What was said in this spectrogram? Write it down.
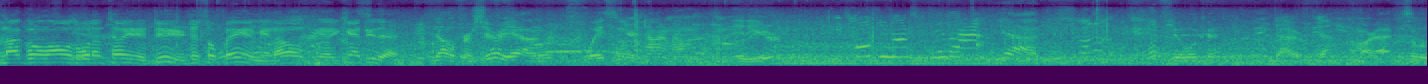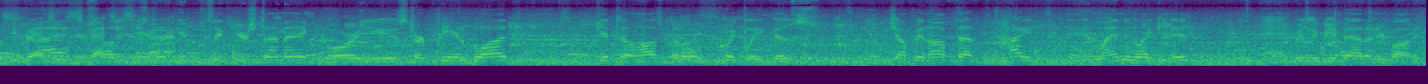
not going along with what I'm telling you to do. You're disobeying me, and I don't, you know, you can't do that. No, for sure. Yeah, I'm wasting your time. I'm, I'm an idiot. We told you not to do that. Yeah. Feel okay? Yeah, yeah, I'm alright. Just a little scratches, scratches you here. start getting sick to your stomach or you start peeing blood, get to the hospital quickly because jumping off that height and landing like you did And really be bad on your body. All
